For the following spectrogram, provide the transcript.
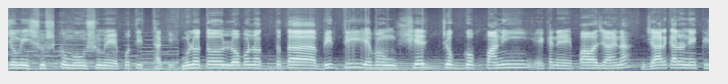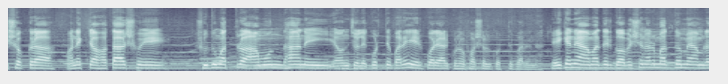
জমি শুষ্ক মৌসুমে পতিত থাকে। মূলত লবণাক্ততা বৃদ্ধি এবং সেচযোগ্য পানি এখানে পাওয়া যায় না, যার কারণে কৃষকরা অনেকটা হতাশ হয়ে শুধুমাত্র আমন ধান এই অঞ্চলে করতে পারে, এরপরে আর কোনো ফসল করতে পারে না। এইখানে আমাদের গবেষণার মাধ্যমে আমরা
